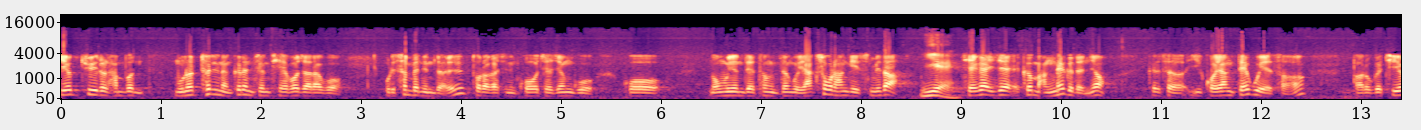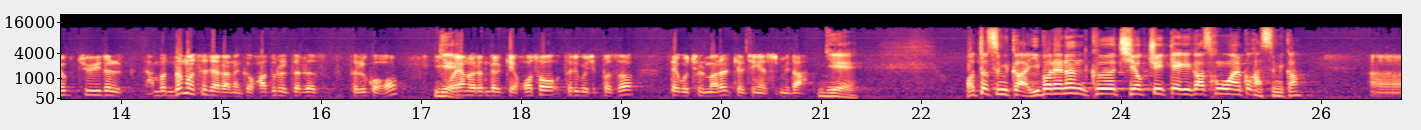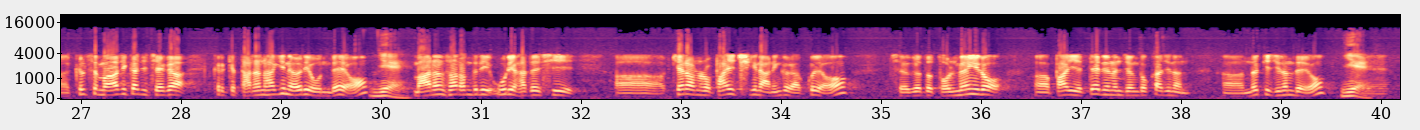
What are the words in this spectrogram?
지역주의를 한번 무너뜨리는 그런 정치 해보자라고 우리 선배님들 돌아가신 고 재정구, 고 노무현 대통령 등과 약속을 한 게 있습니다. 예. 제가 이제 그 막내거든요. 그래서 이 고향 대구에서 바로 그 지역주의를 한번 넘어서자라는 그 화두를 들고 이 예. 고향 어른들께 호소 드리고 싶어서 대구 출마를 결정했습니다. 예. 어떻습니까? 이번에는 그 지역주의 깨기가 성공할 것 같습니까? 아, 글쎄 뭐 아직까지 제가 그렇게 단언하기는 어려운데요. 예. 많은 사람들이 우려하듯이 어, 계란으로 바위치기는 아닌 것 같고요. 적어도 돌멩이로 어, 바위에 때리는 정도까지는 어, 느껴지는데요. 예.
